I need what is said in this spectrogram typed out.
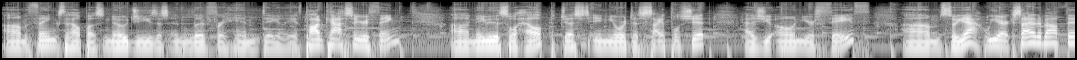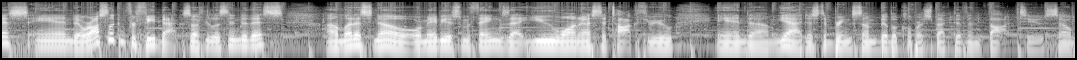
um, things to help us know Jesus and live for Him daily. If podcasts are your thing, uh, maybe this will help just in your discipleship as you own your faith. Um, so, yeah, we are excited about this, and uh, we're also looking for feedback. So, if you're listening to this, um, let us know, or maybe there's some things that you want us to talk through, and um, yeah, just to bring some biblical perspective and thought to. So,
